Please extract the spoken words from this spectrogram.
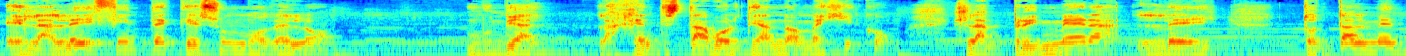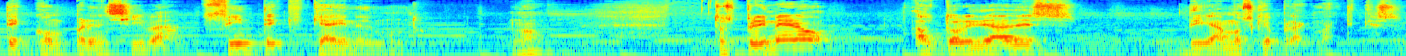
En la ley FinTech es un modelo mundial. La gente está volteando a México. Es la primera ley totalmente comprensiva FinTech que hay en el mundo. ¿no? Entonces, primero, autoridades, digamos que pragmáticas.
